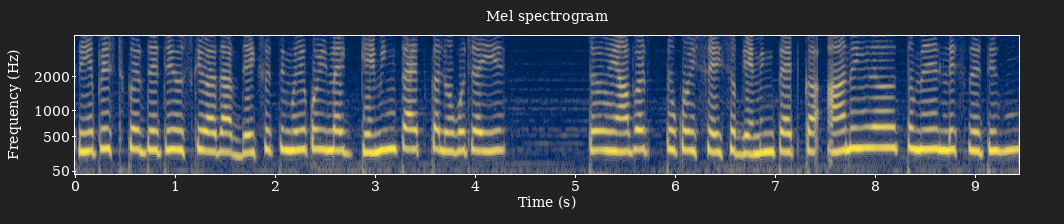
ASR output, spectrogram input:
तो ये पेस्ट कर देती हूँ, उसके बाद आप देख सकते हैं, मुझे कोई लाइक गेमिंग टाइप का लोगो चाहिए। तो यहाँ पर तो कोई सही सा गेमिंग टाइप का आ नहीं रहा तो मैं लिख देती हूँ।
